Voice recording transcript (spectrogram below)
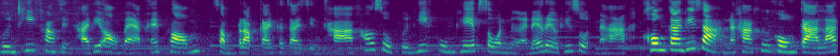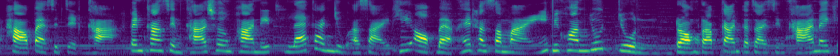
พื้นที่คลังสินค้าที่ออกแบบให้พร้อมสำหรับการกระจายสินค้าเข้าสู่พื้นที่กรุงเทพโซนเหนือได้เร็วที่สุดนะคะ โครงการที่ 3 นะคะ คือโครงการลาดพร้าว 87 ค่ะ เป็นคลังสินค้าเชิงพาณิชย์ และการอยู่อาศัยที่ออกแบบให้ทันสมัย มีความยืดหยุ่นรองรับการกระจายสินค้าในเข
